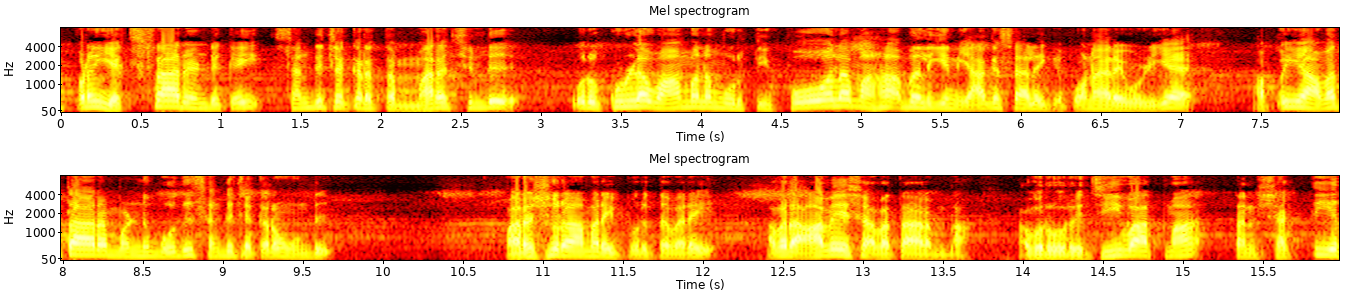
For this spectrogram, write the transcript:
அப்புறம் எக்ஸ்ட்ரா ரெண்டு கை சங்கு சக்கரத்தை மறைச்சிண்டு ஒரு குள்ள வாமனமூர்த்தி போல மகாபலியின் யாகசாலைக்கு போனாரே ஒழிய அப்பயும் அவதாரம் பண்ணும்போது சங்கு சக்கரம் உண்டு. பரசுராமரை பொறுத்தவரை அவர் ஆவேச அவதாரம் தான். அவர் ஒரு ஜீவாத்மா தன் சக்தியை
